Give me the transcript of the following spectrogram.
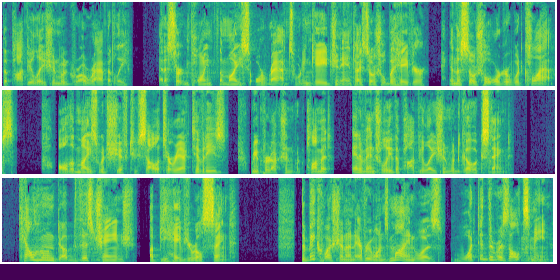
The population would grow rapidly. At a certain point, the mice or rats would engage in antisocial behavior, and the social order would collapse. All the mice would shift to solitary activities, reproduction would plummet, and eventually the population would go extinct. Calhoun dubbed this change a behavioral sink. The big question on everyone's mind was what did the results mean?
